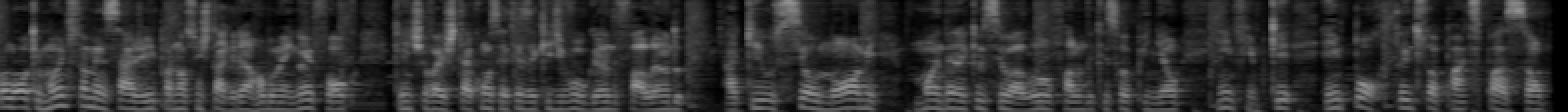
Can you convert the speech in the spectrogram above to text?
coloque, mande sua mensagem aí para nosso Instagram, arroba Mengão em Foco, que a gente vai estar com certeza aqui divulgando, falando aqui o seu nome, mandando aqui o seu alô, falando aqui a sua opinião, enfim, porque é importante sua participação,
